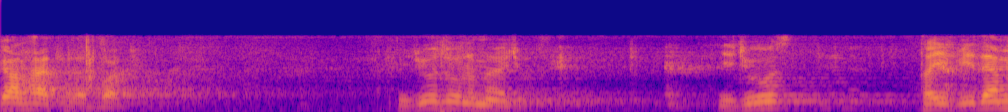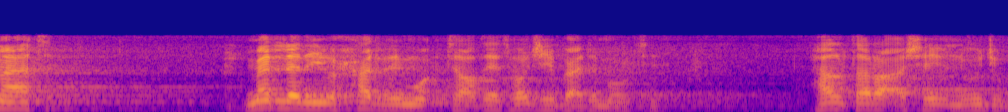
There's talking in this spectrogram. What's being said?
قال هكذا بوجه يجوز ولا ما يجوز؟ يجوز؟ طيب إذا مات ما الذي يحرم تغطية وجهه بعد موته؟ هل ترى شيء يوجب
